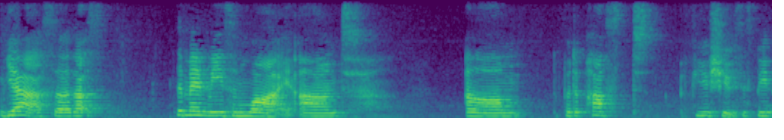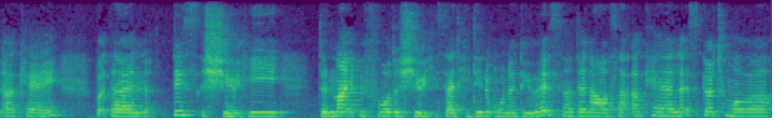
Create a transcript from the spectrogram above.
yeah so that's the main reason why. And um for the past few shoots it's been okay. But then this shoot he the night before the shoot he said he didn't want to do it. So then I was like okay let's go tomorrow.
